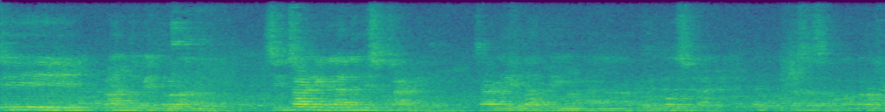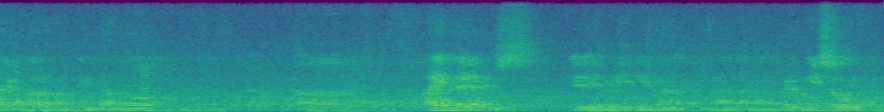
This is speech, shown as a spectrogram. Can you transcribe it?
si Rando Beto Rando. Si Charlie, kilala niyo si Charlie. Charlie, dating uh, ah, Dogos. Nagpunta siya sa mga parakaya para magtinda mo uh, items, eh, humingi na ng uh,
